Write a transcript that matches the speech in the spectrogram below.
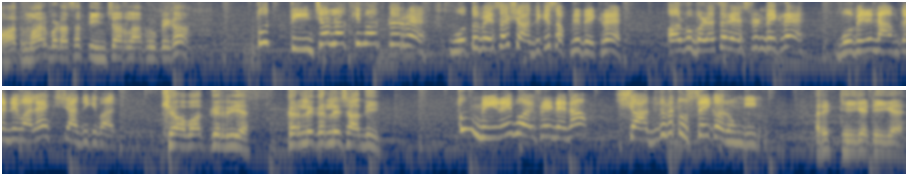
हाथ मार बड़ा सा तीन चार लाख रुपए का। तू तीन चार लाख की बात कर रहा है। वो तो मेरे साथ शादी के सपने देख रहा है। और वो बड़ा सा रेस्टोरेंट देख रहा है। वो मेरे नाम करने वाला है शादी के बाद। क्या बात कर रही है? कर ले कर ले शादी। तू मेरा ही बॉयफ्रेंड है ना। शादी तो मैं तुझसे ही करूँगी। अरे ठीक है ठीक है।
